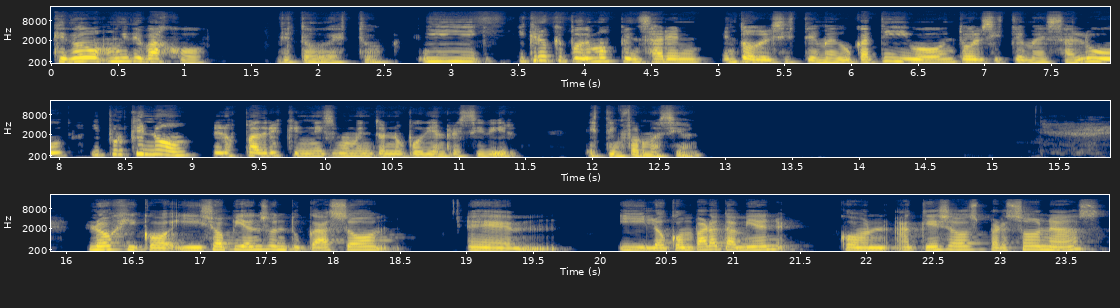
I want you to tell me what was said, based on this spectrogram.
quedó muy debajo de todo esto. Y, creo que podemos pensar en, todo el sistema educativo, en todo el sistema de salud y, ¿por qué no?, en los padres que en ese momento no podían recibir esta información. Lógico, y yo pienso en tu caso em, y lo comparo también con aquellas personas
